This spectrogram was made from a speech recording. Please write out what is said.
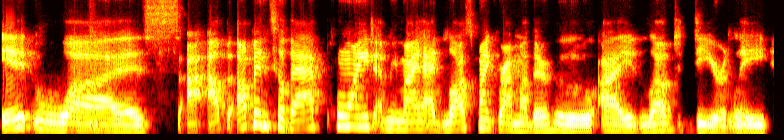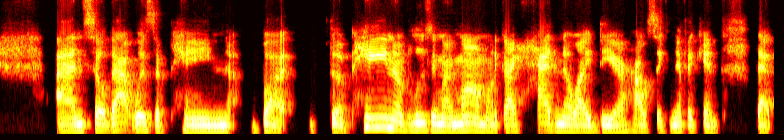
it was up up until that point. I mean, I had lost my grandmother, who I loved dearly, and so that was a pain. But the pain of losing my mom, like I had no idea how significant that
